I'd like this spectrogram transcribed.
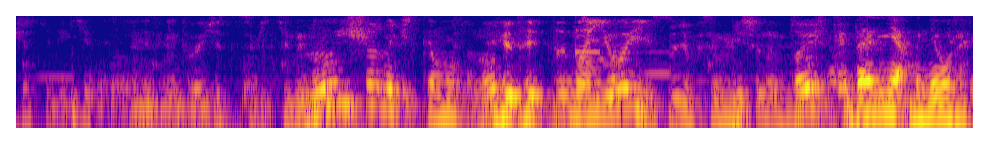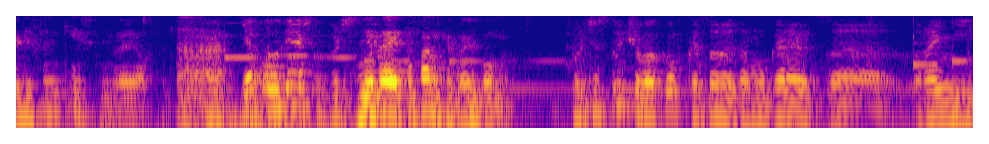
чисто субъективное. Это не твое чисто субъективное. Ну, еще, значит, кому-то. Ну, это, это мое и, судя по всему, Мишина. То есть, как- Да не, мне уже Californication не нравился. А, я полагаю, что большинство Мне нравятся фанковые альбомы. Большинству чуваков, которые там угорают за раннее и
